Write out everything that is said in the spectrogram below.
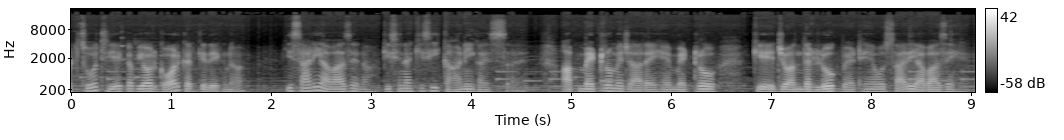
बट सोचिए, कभी और गौर करके देखना ये सारी आवाज़ें ना किसी ना किसी कहानी का हिस्सा है। आप मेट्रो में जा रहे हैं, मेट्रो के जो अंदर लोग बैठे हैं, वो सारी आवाज़ें हैं।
